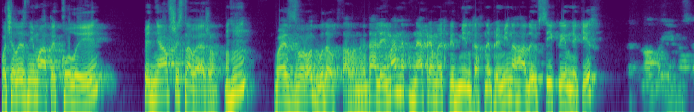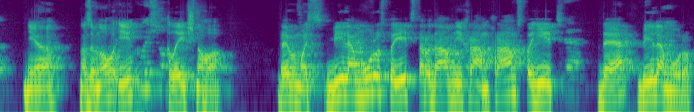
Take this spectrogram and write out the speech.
Почали знімати коли, піднявшись на вежу. Угу. Весь зворот буде обставлений. Далі іменник в непрямих відмінках. Непрямі нагадую всі, крім яких? Ні. Називного і Кличного. кличного. Дивимось. Біля муру стоїть стародавній храм. Храм стоїть де? Біля муру.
